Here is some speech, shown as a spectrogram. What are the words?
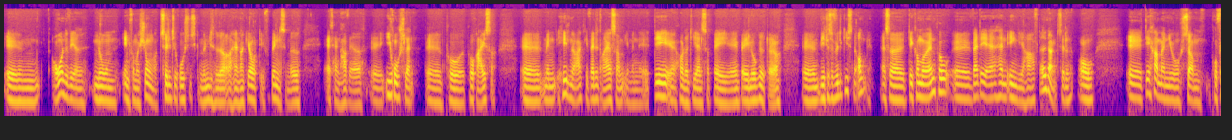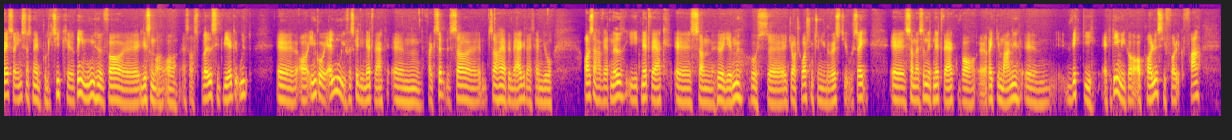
øh, overleveret nogle informationer til de russiske myndigheder, og han har gjort det i forbindelse med, at han har været øh, i Rusland øh, på, på rejser. Øh, men helt nøjagtigt, hvad det drejer sig om, jamen, øh, det øh, holder de altså bag, øh, bag lukkede døre. Øh, vi kan selvfølgelig gisne om det. Altså, det kommer jo an på, øh, hvad det er, han egentlig har haft adgang til. Og øh, det har man jo som professor i international politik øh, rig mulighed for øh, ligesom at, at, altså at sprede sit virke ud øh, og indgå i alle mulige forskellige netværk. Øh, for eksempel så, øh, så har jeg bemærket, at han jo også har været med i et netværk, øh, som hører hjemme hos øh, George Washington University i USA, øh, som er sådan et netværk, hvor øh, rigtig mange øh, vigtige akademikere og policyfolk fra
